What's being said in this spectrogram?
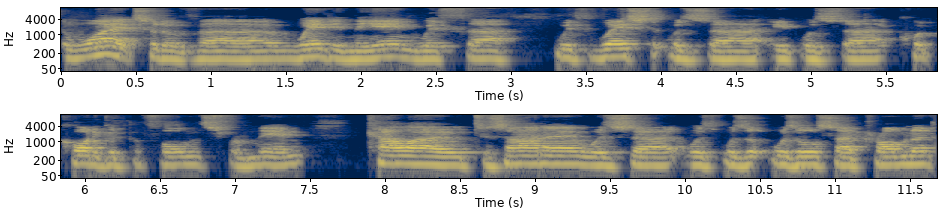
the way it sort of uh, went in the end with uh, with West, it was it was quite, quite a good performance from them. Carlo Tizzano was was was was also prominent,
